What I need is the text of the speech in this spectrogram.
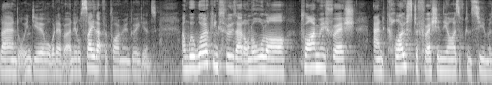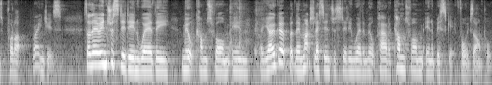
land or India or whatever, and it'll say that for primary ingredients. And we're working through that on all our primary fresh and close to fresh in the eyes of consumers product ranges. So they're interested in where the milk comes from in a yogurt, but they're much less interested in where the milk powder comes from in a biscuit, for example.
